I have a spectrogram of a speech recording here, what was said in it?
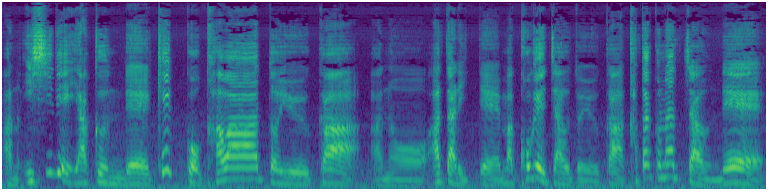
あの、石で焼くんで、結構皮というか、あの、あたりって、まあ、焦げちゃうというか、硬くなっちゃうんで、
